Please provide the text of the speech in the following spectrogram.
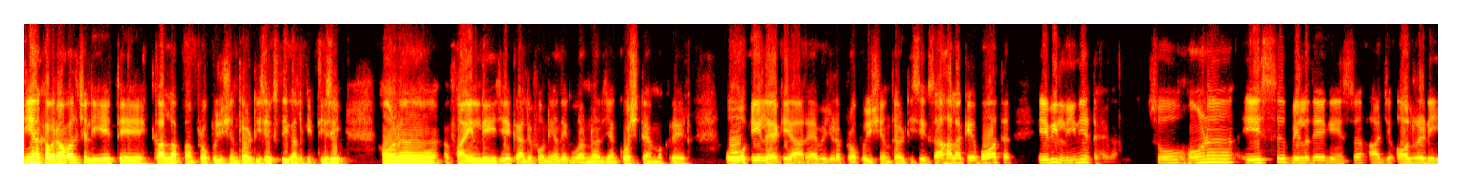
ਦੀਆਂ ਖਬਰਾਂ ਵੱਲ ਚਲੀਏ ਤੇ ਕੱਲ ਆਪਾਂ ਪ੍ਰੋਪੋਜੀਸ਼ਨ 36 ਦੀ ਗੱਲ ਕੀਤੀ ਸੀ। ਹੁਣ ਫਾਈਨਲੀ ਜੇ ਕੈਲੀਫੋਰਨੀਆ ਦੇ ਗਵਰਨਰ ਜਾਂ ਕੁਝ ਡੈਮੋਕ੍ਰੇਟ ਉਹ ਇਹ ਲੈ ਕੇ ਆ ਰਿਹਾ ਵੀ ਜਿਹੜਾ ਪ੍ਰੋਪੋਜੀਸ਼ਨ 36 ਆ, ਹਾਲਾਂਕਿ ਬਹੁਤ ਇਹ ਵੀ ਲੀਨੀਅੰਟ ਹੈਗਾ। ਸੋ ਹੁਣ ਇਸ ਬਿੱਲ ਦੇ ਅਗੇਂਸਟ ਅੱਜ ਆਲਰੇਡੀ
